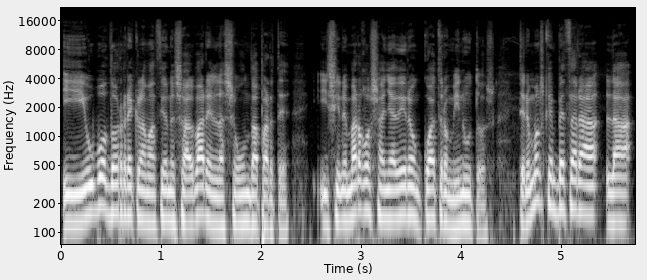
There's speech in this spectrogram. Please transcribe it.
y hubo dos reclamaciones al VAR en la segunda parte y sin embargo se añadieron cuatro minutos. Tenemos que empezar a la,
